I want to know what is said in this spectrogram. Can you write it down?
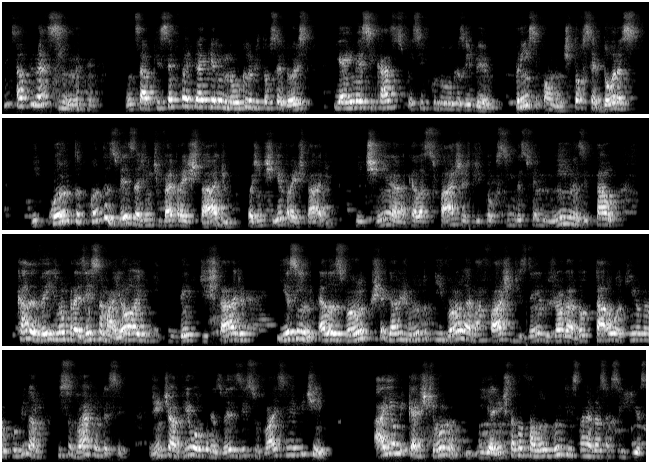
A gente sabe que não é assim, né? A gente sabe que sempre vai ter aquele núcleo de torcedores, e aí nesse caso específico do Lucas Ribeiro, principalmente torcedoras, e quanto, quantas vezes a gente vai para estádio, ou a gente ia para estádio, e tinha aquelas faixas de torcidas femininas e tal, cada vez uma presença maior e, e dentro de estádio, e assim, elas vão chegar junto e vão levar faixa dizendo jogador tal aqui no meu clube. Não, isso vai acontecer. A gente já viu outras vezes, isso vai se repetir. Aí eu me questiono, e a gente estava falando muito isso na redação esses dias.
